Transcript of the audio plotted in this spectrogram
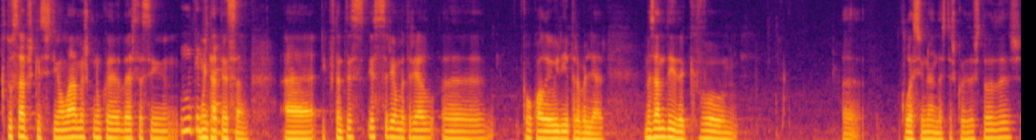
que tu sabes que existiam lá, mas que nunca deste assim Muita atenção. Ah, e portanto esse, esse seria o material ah, com o qual eu iria trabalhar. Mas à medida que vou ah, colecionando estas coisas todas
